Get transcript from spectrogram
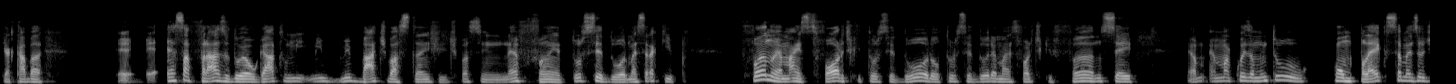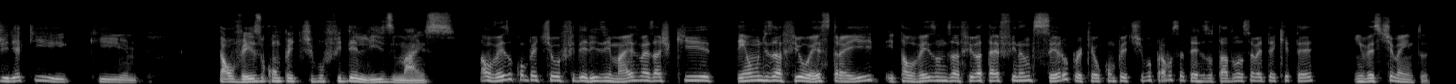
que acaba é, é, essa frase do El Gato me, me, me, bate bastante, tipo assim, não é fã, é torcedor, mas será que fã não é mais forte que torcedor, ou torcedor é mais forte que fã, não sei. É, é uma coisa muito complexa, mas eu diria que, que talvez o competitivo fidelize mais. Talvez o competitivo fidelize mais, mas acho que tem um desafio extra aí, e talvez um desafio até financeiro, porque o competitivo, para você ter resultado, você vai ter que ter investimento.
